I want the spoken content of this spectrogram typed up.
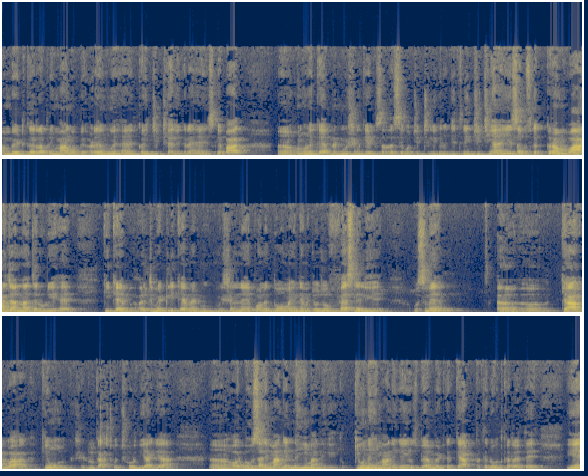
अंबेडकर अपनी मांगों पे अड़े हुए हैं, कई चिट्ठियाँ लिख रहे हैं। इसके बाद उन्होंने कैबिनेट मिशन के एक सदस्य को चिट्ठी लिखी। तो जितनी चिट्ठियाँ हैं ये सब उसका क्रमवार जानना ज़रूरी है कि कैब अल्टीमेटली कैबिनेट मिशन ने पौने दो महीने में जो जो फैसले लिए उसमें आ, आ, क्या हुआ क्यों शेड्यूल कास्ट को छोड़ दिया गया आ, और बहुत सारी मांगे नहीं मानी गई। तो क्यों नहीं मानी गई उस पर अंबेडकर क्या प्रतिरोध कर रहे थे ये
